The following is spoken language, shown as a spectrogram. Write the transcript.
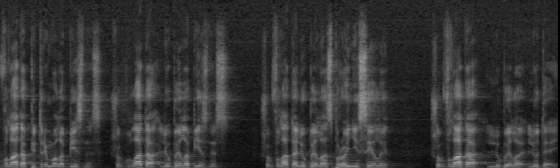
влада підтримувала бізнес, щоб влада любила бізнес, щоб влада любила Збройні сили, щоб влада любила людей.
